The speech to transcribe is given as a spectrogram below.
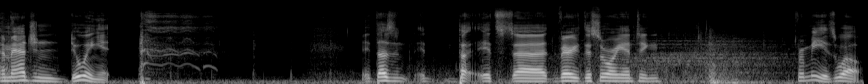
Imagine doing it. it doesn't... It, it's uh, very disorienting for me as well.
